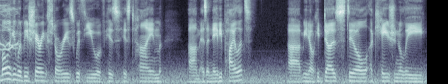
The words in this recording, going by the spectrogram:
Mulligan would be sharing stories with you of his his time um, as a Navy pilot. Um, you know, he does still occasionally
